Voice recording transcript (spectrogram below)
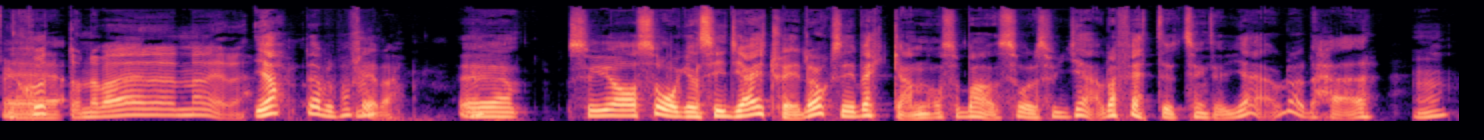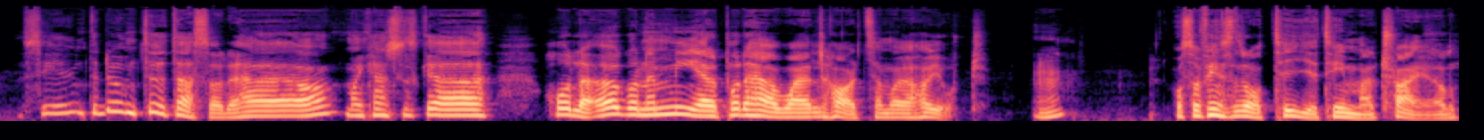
Den Eh, 17, vad är, när är det? Ja, det är väl på fredag. Eh, så jag såg en CGI-trailer också i veckan och så bara såg det så jävla fett ut. Så tänkte jag, jävlar det här Mm. det ser inte dumt ut alltså. Det här, ja, man kanske ska hålla ögonen mer på det här Wild Hearts än vad jag har gjort. Mm. Och så finns det då 10 timmar trial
